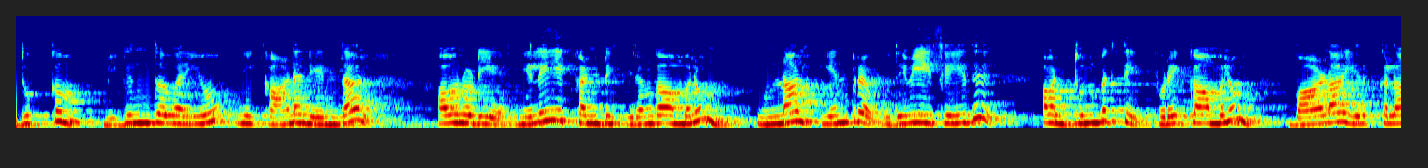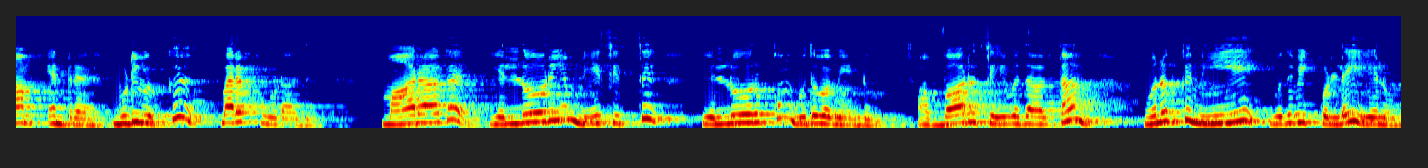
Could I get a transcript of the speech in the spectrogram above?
துக்கம் மிகுந்தவனையோ நீ காண நேர்ந்தால் அவனுடைய நிலையைக் கண்டு இறங்காமலும் உன்னால் என்ற உதவியை செய்து அவன் துன்பத்தை குறைக்காமலும் வாழா இருக்கலாம் என்ற முடிவுக்கு வரக்கூடாது. மாறாக எல்லோரையும் நேசித்து எல்லோருக்கும் உதவ வேண்டும். அவ்வாறு செய்வதால்தான் உனக்கு நீயே உதவிக்கொள்ள இயலும்.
